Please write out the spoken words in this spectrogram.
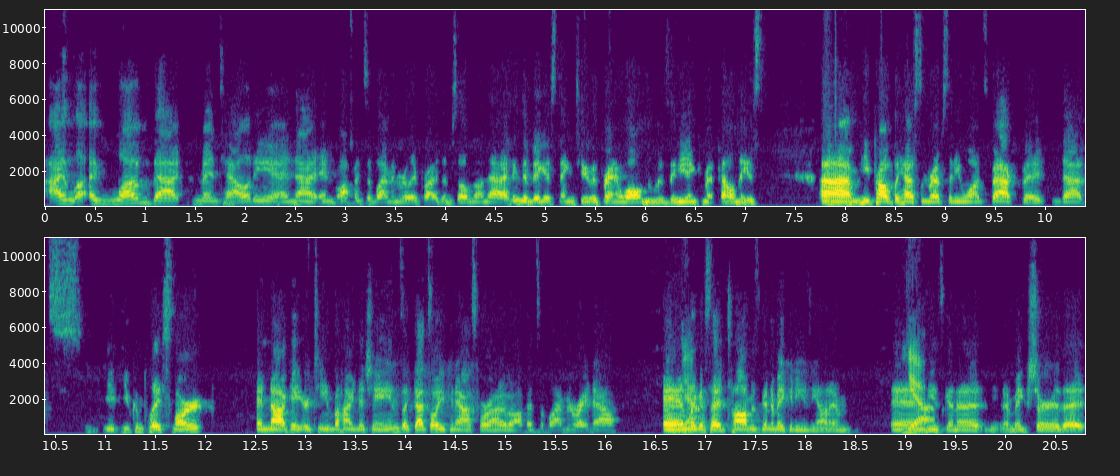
I, lo- I love that mentality and that, and offensive linemen really pride themselves on that. I think the biggest thing too with Brandon Walton was that he didn't commit penalties. Um, he probably has some reps that he wants back, but that's if you can play smart and not get your team behind the chains, like that's all you can ask for out of an offensive lineman right now. And Yeah. like I said, Tom is going to make it easy on him, and Yeah. he's going to you know make sure that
